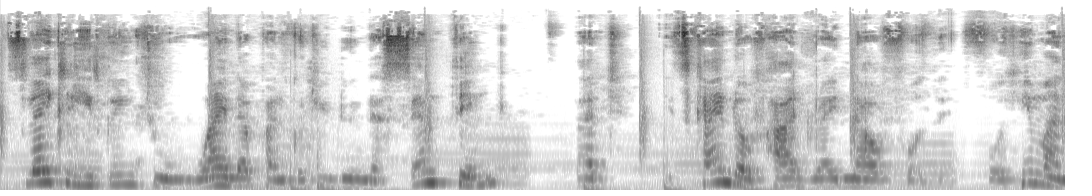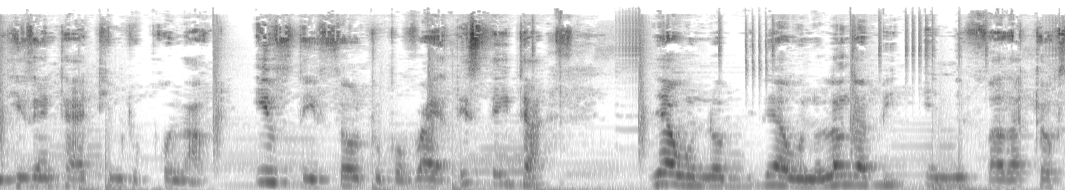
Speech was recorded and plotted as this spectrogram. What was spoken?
it's likely he's going to wind up and continue doing the same thing. But it's kind of hard right now for the, for him and his entire team to pull out. If they fail to provide this data, there will no there will no longer be any further talks,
